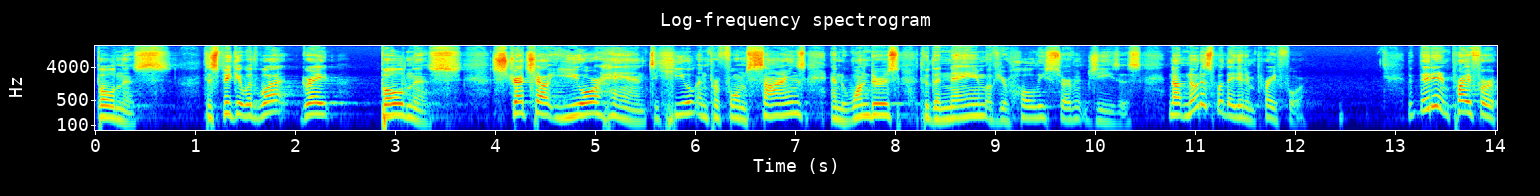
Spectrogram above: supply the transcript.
Boldness. To speak it with what? Great boldness. Stretch out your hand to heal and perform signs and wonders through the name of your holy servant Jesus. Now, notice what they didn't pray for. They didn't pray for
